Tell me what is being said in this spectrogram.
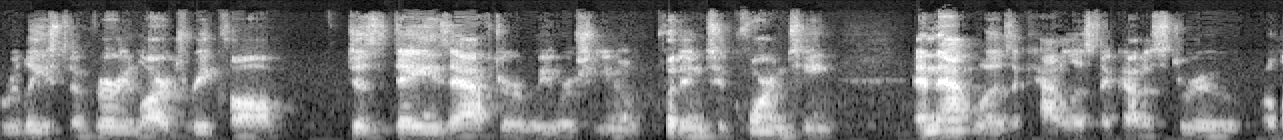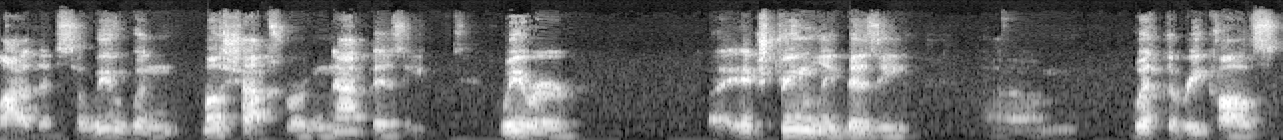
released a very large recall just days after we were, you know, put into quarantine and that was a catalyst that got us through a lot of this. So we, when most shops were not busy, we were extremely busy, um, with the recalls,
